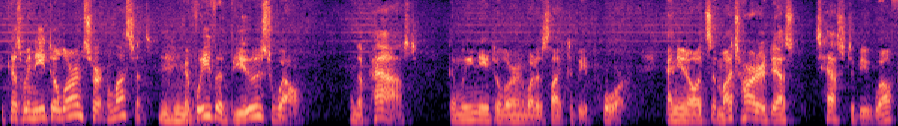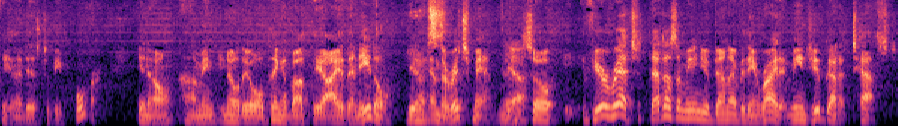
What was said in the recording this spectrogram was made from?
because we need to learn certain lessons. Mm-hmm. If we've abused wealth in the past, then we need to learn what it's like to be poor. And you know, it's a much harder des- test to be wealthy than it is to be poor. You know, I mean, you know the old thing about the eye of the needle yes. and the rich man. Yeah. So if you're rich, that doesn't mean you've done everything right. It means you've got a test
